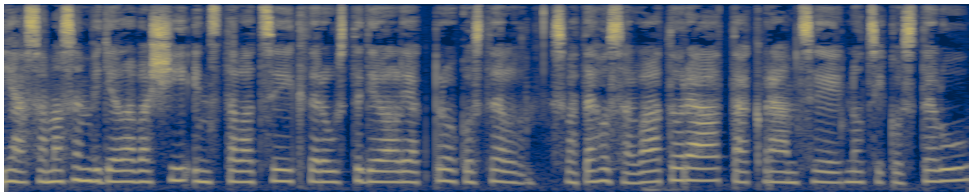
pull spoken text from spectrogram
Já sama jsem viděla vaši instalaci, kterou jste dělal jak pro kostel svatého Salvátora, tak v rámci Noci kostelů.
